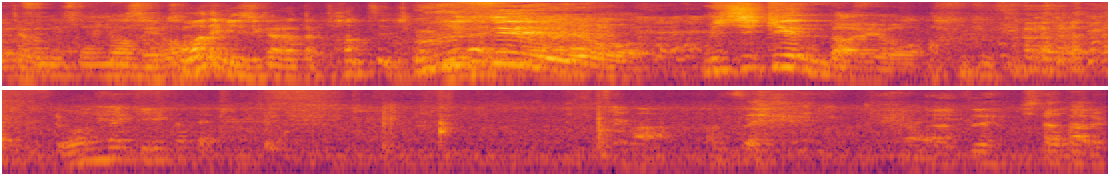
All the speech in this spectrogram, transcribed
別にそんなの。そこまで短かったらパンツにしか見えないうるせえよ。短いんだよ。どんな切り方やまあ熱 い熱い滴る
